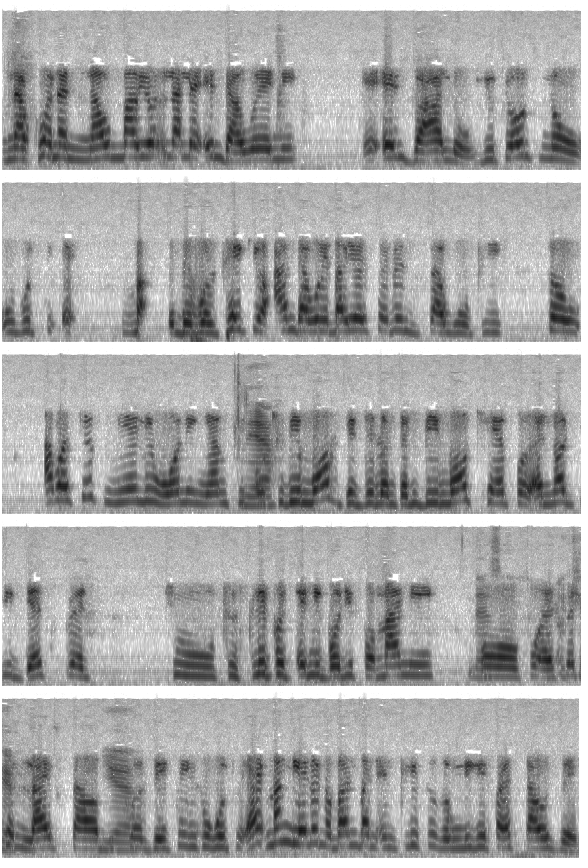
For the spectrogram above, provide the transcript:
nakhona nawuma uyolala endaweni enjalo you don't know ukuthi ba- they will take your underwear bayoyisebenzisa kuphi so i was just merely warning young people Yeah. to be more vigilant and be more careful and not be desperate to to sleep with anybody for money That's- or for a okay. certain lifestyle Yeah. because they think ukuthi hey mangilele nobani bani and please uzonginika i-5000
